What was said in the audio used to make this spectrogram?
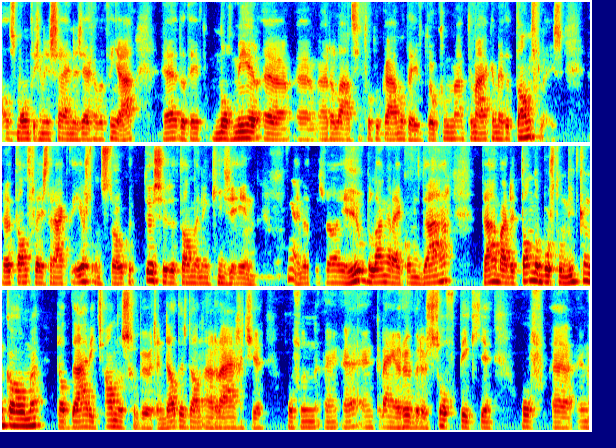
als mondhygiënist zijn, zeggen we van ja, dat heeft nog meer uh, een relatie tot elkaar, want het heeft ook te maken met het tandvlees. Het tandvlees raakt eerst ontstoken tussen de tanden en kiezen in. En dat is wel heel belangrijk om daar, daar waar de tandenborstel niet kan komen, dat daar iets anders gebeurt. En dat is dan een ragertje of een, een, een klein rubberen softpikje of uh, een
